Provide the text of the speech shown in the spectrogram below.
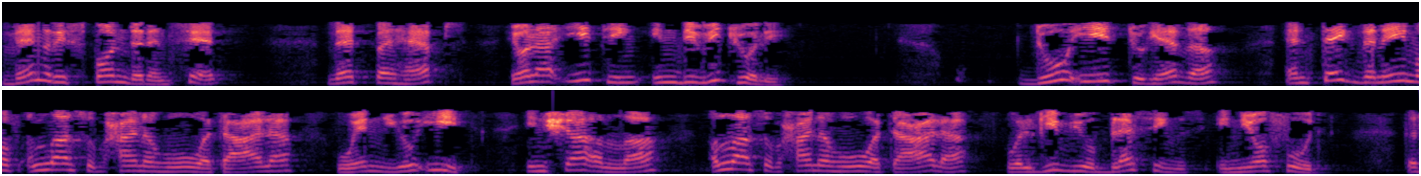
then responded and said that perhaps you all are eating individually. Do eat together and take the name of Allah subhanahu wa ta'ala when you eat. Insha'Allah, Allah subhanahu wa ta'ala will give you blessings in your food. This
